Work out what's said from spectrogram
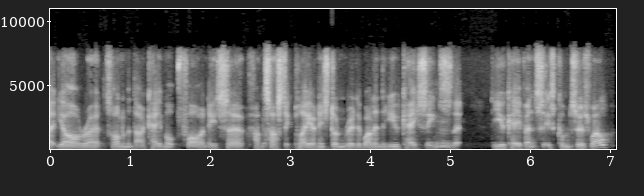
at your uh, tournament that I came up for, and he's a fantastic player, and he's done really well in the UK scenes. Mm. That the UK events that he's come to as well.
